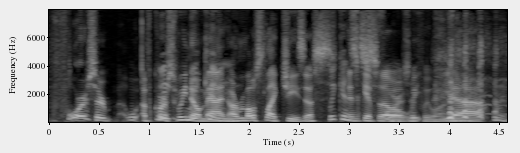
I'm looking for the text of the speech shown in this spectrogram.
fours are, of course, we, we know can- Matt are most like Jesus. we can and skip so fours if we want. Yeah.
